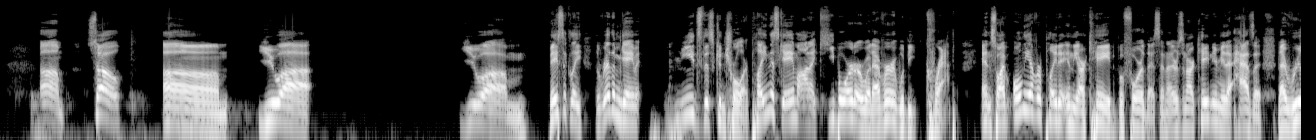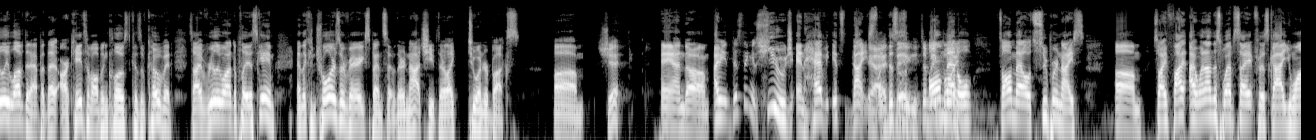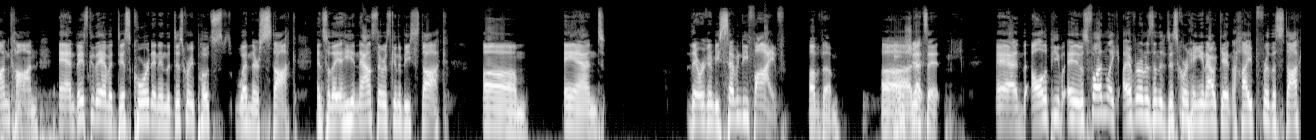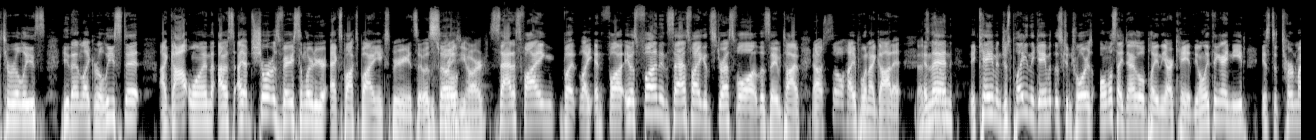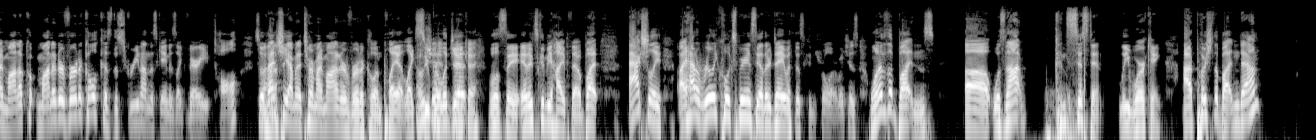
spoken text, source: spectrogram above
Um. So, um, you uh, you um, basically the rhythm game needs this controller. Playing this game on a keyboard or whatever would be crap. And so I've only ever played it in the arcade before this, and there's an arcade near me that has it that I really loved it at, but the arcades have all been closed because of COVID. So I really wanted to play this game, and the controllers are very expensive. They're not cheap. They're like 200 bucks. Um, Shit. And um, I mean, this thing is huge and heavy. It's nice. Yeah, like it's this big. is It's a big all boy. metal. It's all metal. It's super nice. Um, so I find I went on this website for this guy Yuancon, and basically they have a Discord, and in the Discord he posts when there's stock, and so they he announced there was going to be stock, um, and there were going to be 75 of them. Uh, Oh, shit. That's it. And all the people, it was fun. Like everyone was in the Discord hanging out, getting hype for the stock to release. He then like released it. I got one. I was, I'm sure it was very similar to your Xbox buying experience. It was It's so crazy hard. satisfying, but like, and fun. It was fun and satisfying and stressful at the same time. And I was so hyped when I got it. That's and then it came and just playing the game with this controller is almost identical to playing the arcade. The only thing I need is to turn my mono- monitor vertical because the screen on this game is like very tall. So Uh-huh. eventually I'm going to turn my monitor vertical and play it like Oh, super shit. legit. Okay. We'll see. And it's going to be hype though. But actually, I had a really cool experience the other day with this controller, which is one of the buttons, uh, was not consistently working. I'd push the button down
